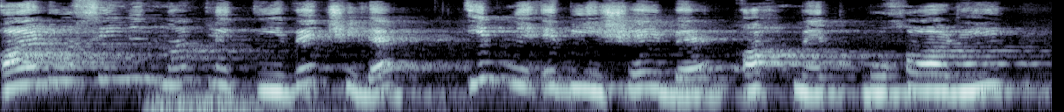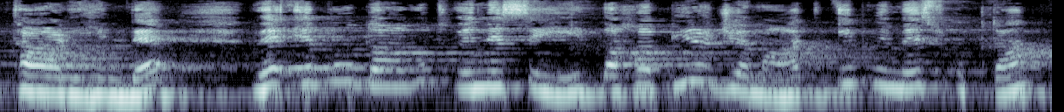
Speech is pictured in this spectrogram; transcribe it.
Alusi'nin naklettiği veç ile İbni Ebi Şeybe, Ahmet, Buhari tarihinde ve Ebu Davud ve Nese'yi daha bir cemaat İbni Mesud'dan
